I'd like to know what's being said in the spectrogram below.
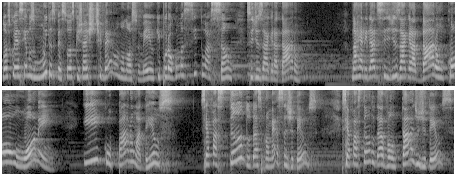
Nós conhecemos muitas pessoas que já estiveram no nosso meio, que por alguma situação se desagradaram. Na realidade, se desagradaram com o homem e culparam a Deus, se afastando das promessas de Deus, se afastando da vontade de Deus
